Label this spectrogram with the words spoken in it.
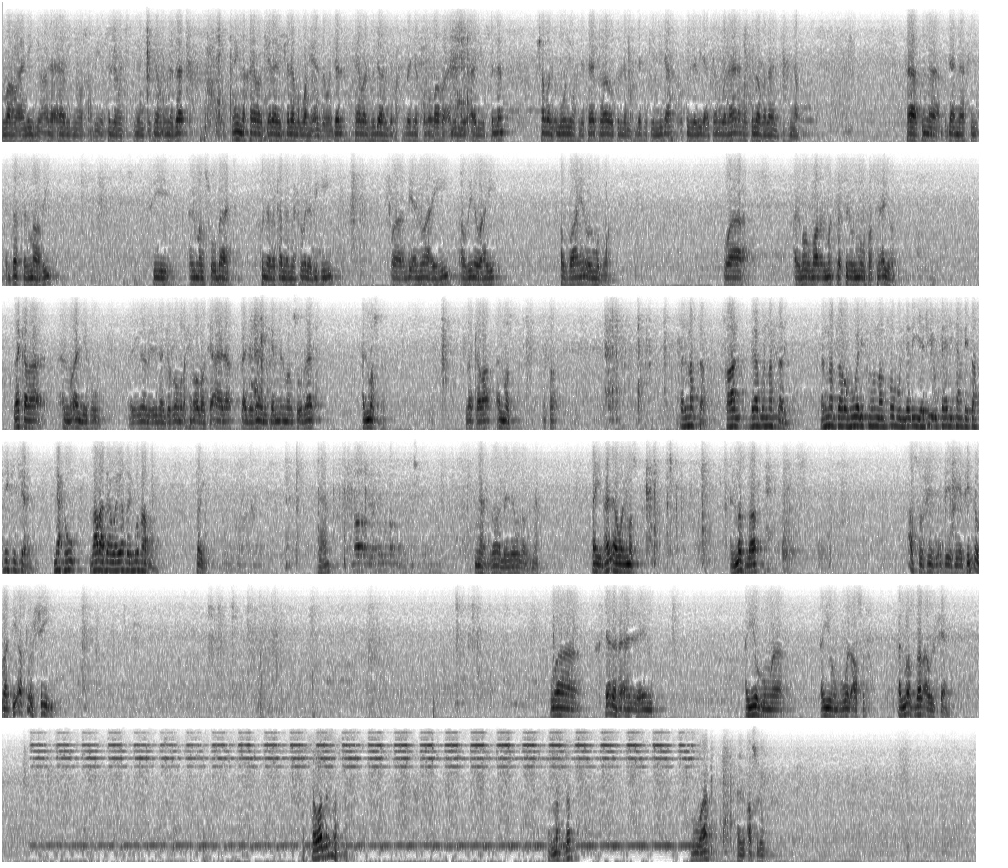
الله عليه وعلى آله وصحبه وسلم تسليما كثيرا. أما بعد فإن خير الكلام كلام الله عز وجل وخير الهدى هدى محمد صلى الله عليه وآله وسلم شر الأمور محدثاتها وكل محدثة بدعة وكل بدعة ضلالة وكل ضلالة في النار. فكنا بدأنا في الدرس الماضي في المنصوبات. كنا ذكرنا المفعول به وبأنواعه أو بنوعيه الظاهر والمضمر والمضمر المتصل والمنفصل أيضا. ذكر المؤلف الإمام ابن جروم رحمه الله تعالى بعد ذلك من المنصوبات المصدر. ذكر المصدر. ذكر. المصدر. قال باب المصدر. المصدر هو الاسم المنصوب الذي يجيء ثالثا في تصريف الفعل. نحو ضرب ويضرب ضربا. طيب. نعم. نعم ضرب يضرب ضربا نعم. طيب هذا هو المصدر. المصدر أصل في, في, في اللغة أصل الشيء. واختلف أهل العلم أيهما أيهم هو الأصل المصدر أو الفعل. الصواب المصدر. المصدر هو الأصل.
